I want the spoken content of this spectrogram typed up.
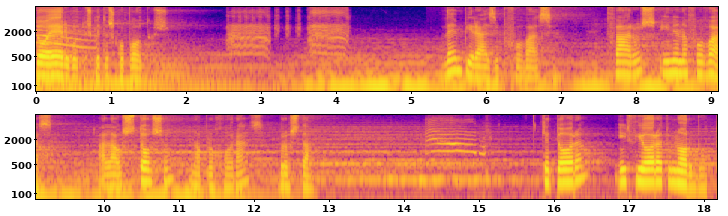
το έργο τους και το σκοπό τους. Δεν πειράζει που φοβάσαι. Θάρρος είναι να φοβάσαι, αλλά ωστόσο να προχωράς μπροστά. Και τώρα ήρθε η ώρα του Νόρμποτ.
